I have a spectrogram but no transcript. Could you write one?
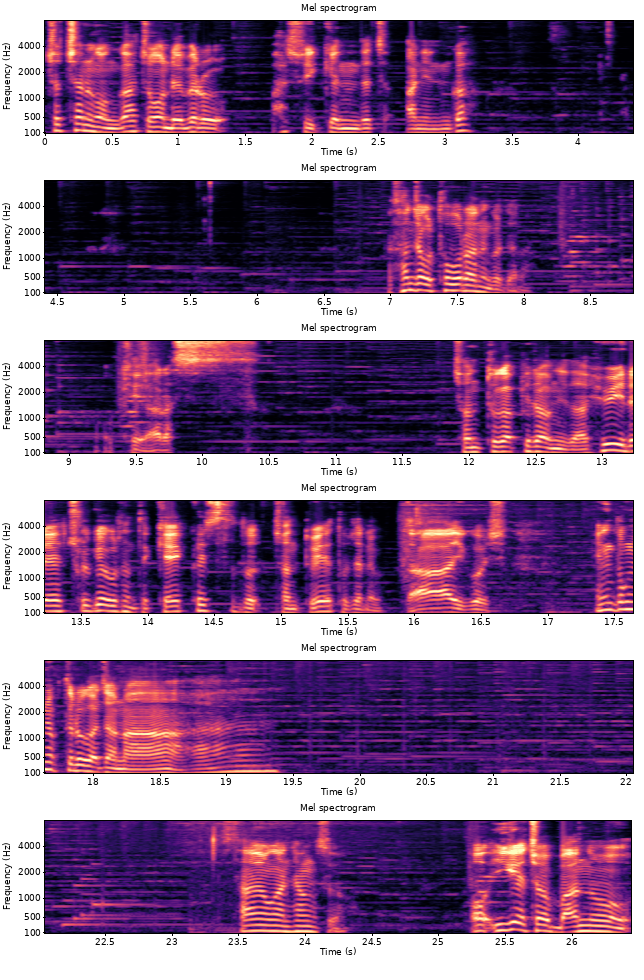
처치하는 건가? 저건 레벨로 할 수 있겠는데 자- 아닌가? 산적을 토벌하는 거잖아 오케이 알았어 전투가 필요합니다. 휴일에 출격을 선택해 퀘스트 도- 전투에 도전해봅니다. 아 이거 씨. 행동력 들어가잖아. 아. 사용한 향수. 어 이게 저 만우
